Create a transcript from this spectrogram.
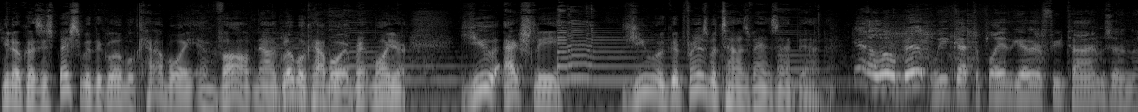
You know, because especially with the Global Cowboy involved now, Global Cowboy Brent Moyer, you actually you were good friends with Townes Van Zandt then, Yeah, a little bit. We got to play together a few times, and uh,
